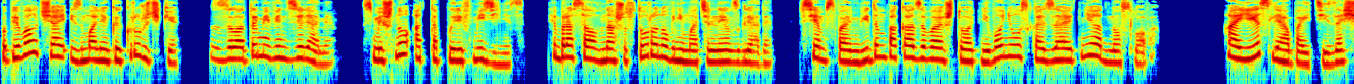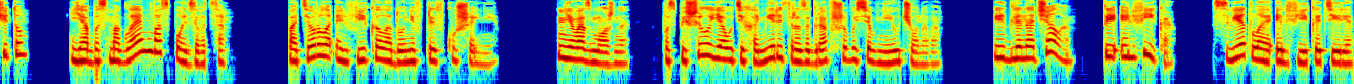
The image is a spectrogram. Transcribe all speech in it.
попивал чай из маленькой кружечки с золотыми вензелями, смешно оттопырив мизинец, и бросал в нашу сторону внимательные взгляды, всем своим видом показывая, что от него не ускользает ни одно слово. А если обойти защиту, я бы смогла им воспользоваться. Потерла эльфийка ладони в предвкушении. Невозможно. Поспешила я утихомирить разыгравшегося в ней ученого. И для начала ты эльфийка. Светлая эльфийка Тири.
